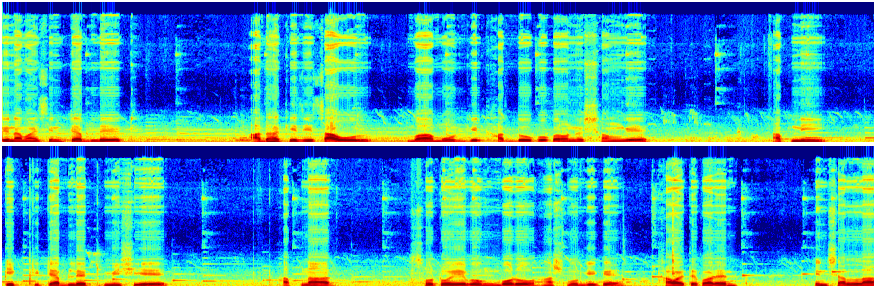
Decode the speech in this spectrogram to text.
রেনামাইসিন ট্যাবলেট আধা কেজি চাউল বা মুরগির খাদ্য উপকরণের সঙ্গে আপনি একটি ট্যাবলেট মিশিয়ে আপনার ছোট এবং বড় হাঁস মুরগিকে খাওয়াতে পারেন। ইনশাল্লাহ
